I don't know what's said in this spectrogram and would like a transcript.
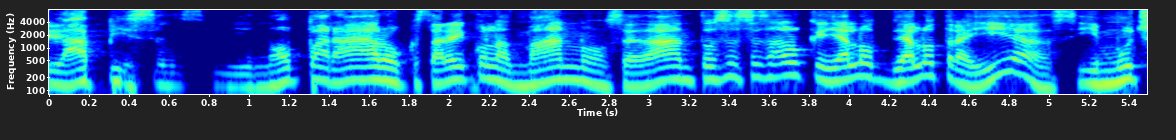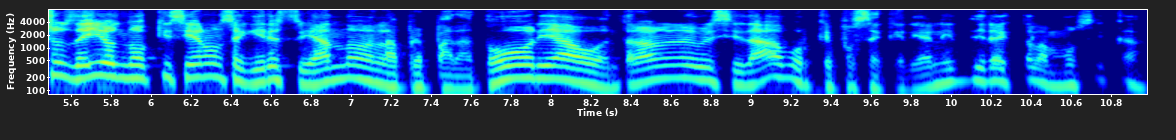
lápices y no parar o estar ahí con las manos, ¿se da? Entonces es algo que ya lo, ya lo traías y muchos de ellos no quisieron seguir estudiando en la preparatoria o entrar a la universidad porque pues se querían ir directo a la música.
